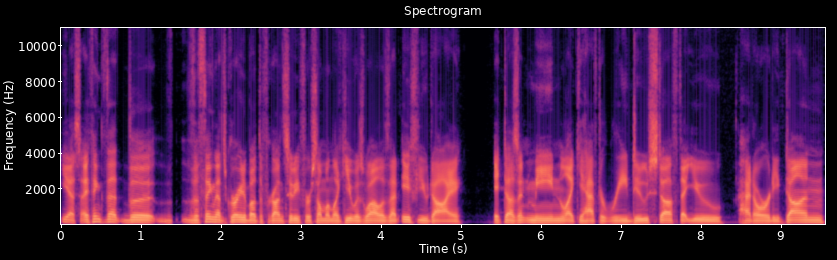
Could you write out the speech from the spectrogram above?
Yes, I think that the the thing that's great about the Forgotten City for someone like you as well is that if you die, it doesn't mean like you have to redo stuff that you had already done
